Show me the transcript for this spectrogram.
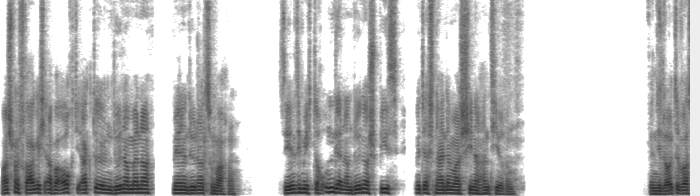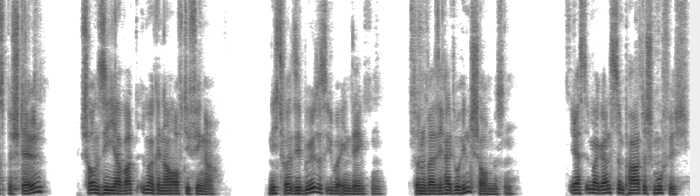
Manchmal frage ich aber auch die aktuellen Dönermänner, mir einen Döner zu machen. Sehen Sie mich doch ungern am Dönerspieß mit der Schneidermaschine hantieren. Wenn die Leute was bestellen, schauen sie Jawad immer genau auf die Finger. Nicht, weil sie Böses über ihn denken, sondern weil sie halt wohin schauen müssen. Er ist immer ganz sympathisch muffig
